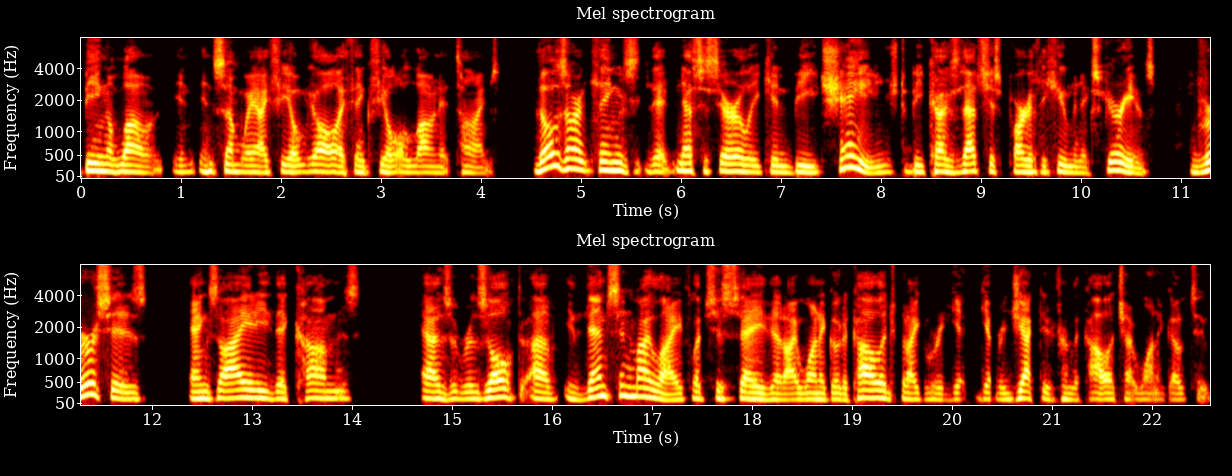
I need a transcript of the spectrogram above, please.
being alone in, in some way. I feel we all, I think, feel alone at times. Those aren't things that necessarily can be changed because that's just part of the human experience versus anxiety that comes as a result of events in my life. Let's just say that I want to go to college, but I get, get rejected from the college I want to go to.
